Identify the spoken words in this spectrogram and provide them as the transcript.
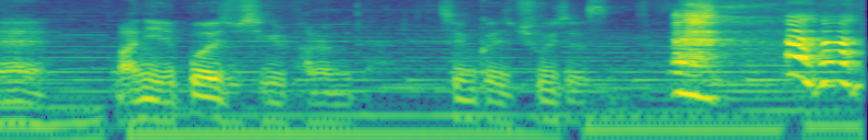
예, 많이 예뻐해 주시길 바랍니다. 지금까지 주의자였습니다.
